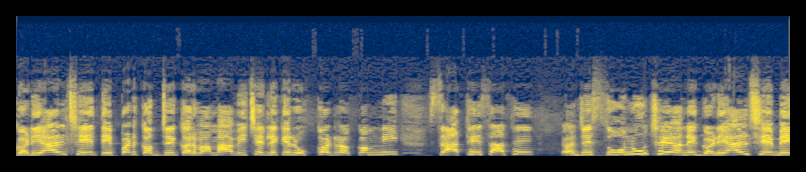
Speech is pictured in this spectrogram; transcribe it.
ઘડિયાળ છે તે પણ કબજે કરવામાં આવી છે, એટલે કે રોકડ રકમની સાથે સાથે જે સોનું છે અને ઘડિયાળ છે બે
